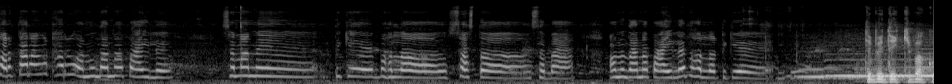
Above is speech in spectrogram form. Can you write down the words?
ସରକାରଙ୍କ ଠାରୁ ଅନୁଦାନ ପାଇଲେ ସେମାନେ ଟିକେ ଭଲ ସ୍ୱାସ୍ଥ୍ୟ ସେବା ଅନୁଦାନ ପାଇଲେ ଭଲ ଟିକେ ତେବେ ଦେଖିବାକୁ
